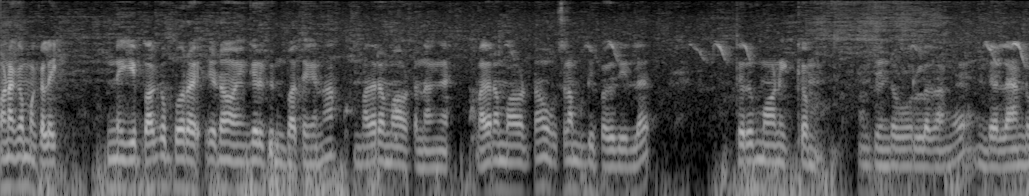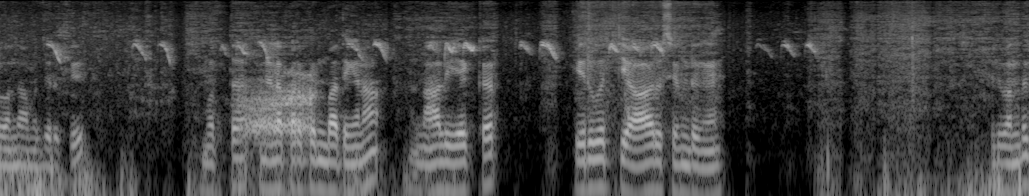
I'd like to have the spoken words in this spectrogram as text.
வணக்கம் மக்களை. இன்றைக்கி பார்க்க போகிற இடம் எங்கே இருக்குதுன்னு பார்த்தீங்கன்னா மதுரை மாவட்டம் தாங்க. மதுரை மாவட்டம் உசிலம்பட்டி பகுதியில் திருமாணிக்கம் அப்படின்ற ஊரில் தாங்க இந்த லேண்டு வந்து அமைஞ்சிருக்கு. மொத்த நிலப்பரப்புன்னு பார்த்தீங்கன்னா நாலு ஏக்கர் இருபத்தி ஆறு செண்டுங்க. இது வந்து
